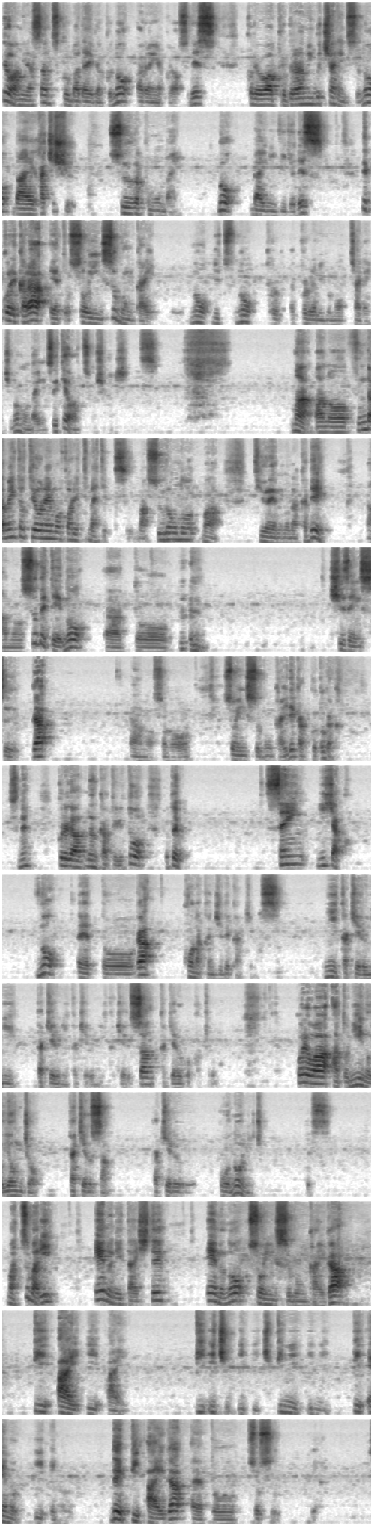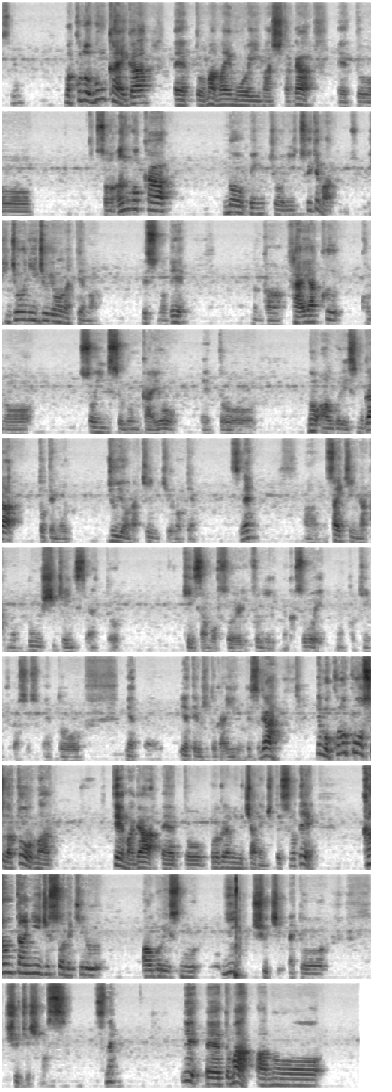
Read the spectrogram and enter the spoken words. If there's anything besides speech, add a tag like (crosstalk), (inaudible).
では皆さん、筑波大学のアランヤクラウスです。これはプログラミングチャレンジの第8週、数学問題の第2ビデオです。で、これから、えっ、ー、と、素因数分解ののプログラミングのチャレンジの問題についてを少し話します。まあ、あの、フンダメントテオレムオフアリティメティクス、まあ、数論の、まあ、テオレムの中で、あの、すべての、あと、自然数が、あの、その、素因数分解で書くことが可能ですね。これが何かというと、例えば、1200の、えっと、が、こんな感じで書きます。2×2、×2、×2、×3、×5、×5。これは、あと2の4乗、×3、×5 の2乗です。まあ、つまり、n に対して n の素因数分解が pi, ei, p1, e1, p2, e2, pn, en で pi が、えっと素数ですね。まあ、この分解が、えっとまあ、前も言いましたが、えっと、その暗号化の勉強について、まあ、非常に重要なテーマですので、なんか早くこの素因数分解を、えっと、のアルゴリスムがとても重要な研究のテーマですね。あの最近なんかもう分子検査と計算もそういうふうになんかすごいなんか研究が進め、と、ややってる人がいるんですが、でもこのコースだと、まあ、テーマが、えっと、プログラミングチャレンジですので、簡単に実装できるアルゴリスムに集中、えっと、集中します。ですね。で、えっと、まあ、あの、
